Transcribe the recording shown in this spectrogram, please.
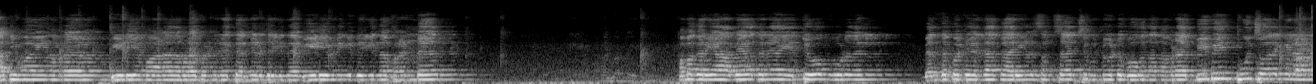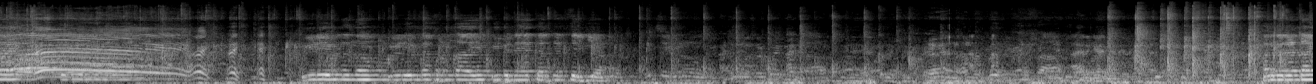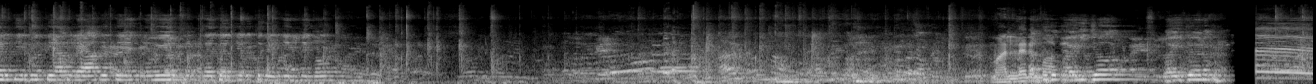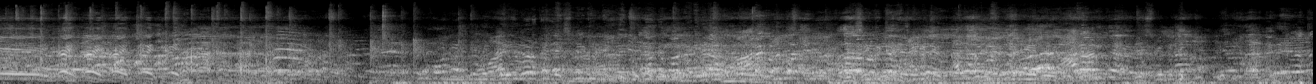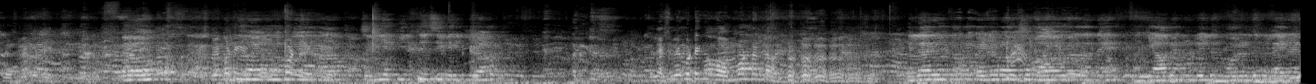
ആദ്യമായി നമ്മുടെ B D M ആണ് നമ്മുടെ ഫ്രണ്ടിനെ തെരഞ്ഞെടുത്തിരിക്കുന്നത് ബി ഡി എമ്മിന് കിട്ടിയിരിക്കുന്ന ഫ്രണ്ട്. നമുക്കറിയാം അദ്ദേഹത്തിന് ഏറ്റവും കൂടുതൽ ബന്ധപ്പെട്ട് എല്ലാ കാര്യങ്ങളും സംസാരിച്ച് മുന്നോട്ട് പോകുന്ന നമ്മുടെ ബിബിൻ പൂച്ചോലങ്കിലാണ് ബി ഡി എമ്മിൽ നിന്നും ബി ഡി എമ്മിന്റെ ഫ്രണ്ടായി ബിബിനെ തെരഞ്ഞെടുത്തിരിക്കുകയാണ്. അങ്ങനെ രണ്ടായിരത്തി ഇരുപത്തി ആറിലെ ആദ്യത്തെ ന്യൂ ഇയർ ഫ്രണ്ടിനെ തെരഞ്ഞെടുത്ത് കഴിഞ്ഞിരിക്കുന്നു. ബൈജോ ബൈജോയുടെ ഫ്രണ്ട് ഹലോ ചെറിയ കിറ്റ് സ്വീകരിക്കുക ലക്ഷ്മിക്കുട്ടിക്ക് കൊമ്പുണ്ടല്ലോ എല്ലാവരും നമ്മുടെ കഴിഞ്ഞ പ്രാവശ്യം ആയതുപോലെ പോലെ തന്നെ ക്യാബിനുള്ളിൽ ഓരോരുത്തരും ലൈൻ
